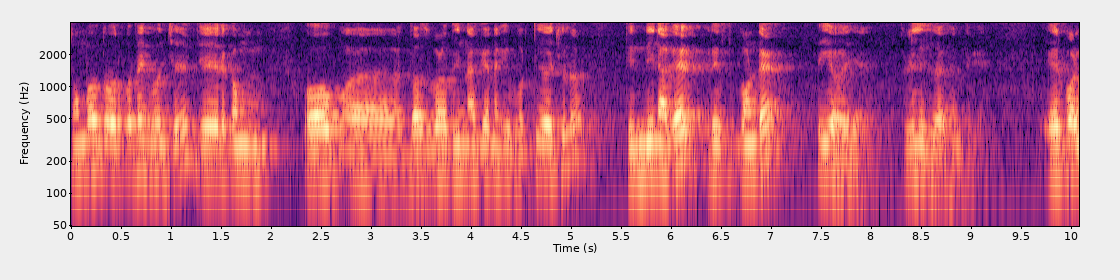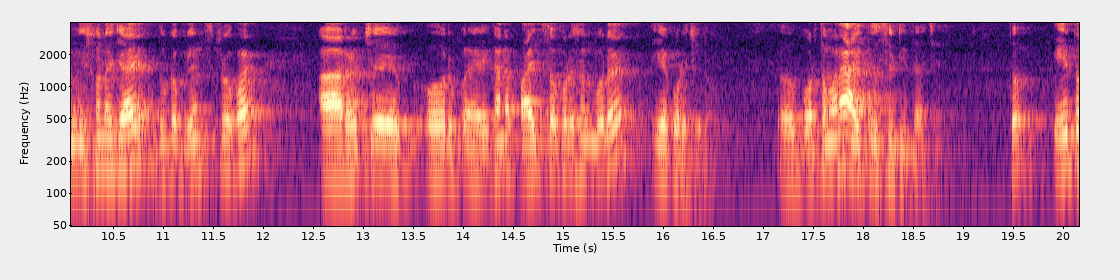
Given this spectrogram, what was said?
সম্ভবত ওর কথাই বলছে যে এরকম ও দশ বারো দিন আগে নাকি ভর্তি হয়েছিল, তিন দিন আগে রেসপন্ডে ইয়ে হয়ে যায়, রিলিজ হয় এখান থেকে। এরপর মিশনে যায়, দুটো ব্রেন স্ট্রোক হয়, আর হচ্ছে ওর এখানে পাইলস অপারেশন বলে ইয়ে করেছিল। বর্তমানে আইকিউ সিটিতে আছে। তো এ তো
